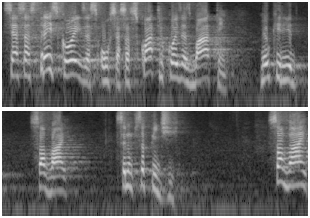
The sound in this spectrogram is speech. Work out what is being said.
Se essas três coisas, ou se essas quatro coisas batem, meu querido, só vai. Você não precisa pedir. Só vai.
